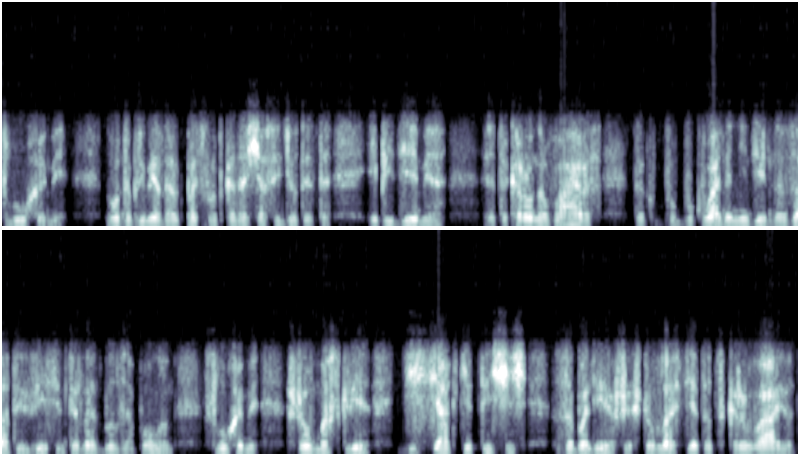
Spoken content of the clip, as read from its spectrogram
слухами. Ну, вот, например, да, вот, вот когда сейчас идет эта эпидемия это коронавирус, так буквально неделю назад весь интернет был заполнен слухами, что в Москве десятки тысяч заболевших, что власти этот скрывают,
